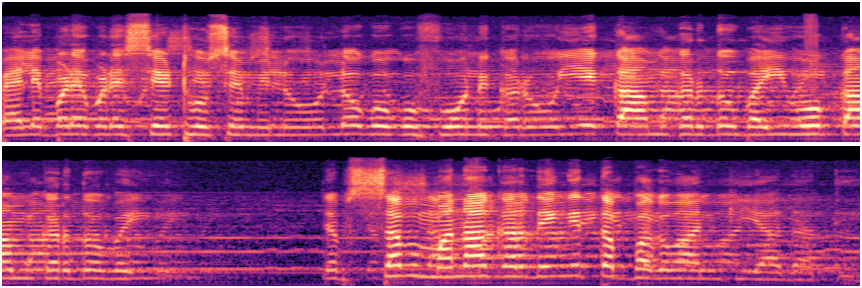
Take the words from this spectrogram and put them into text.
पहले बड़े बड़े सेठों से मिलो, लोगों को फ़ोन करो, ये काम कर दो भाई, वो काम कर दो भाई। जब सब मना कर देंगे, तब भगवान की याद आती है।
